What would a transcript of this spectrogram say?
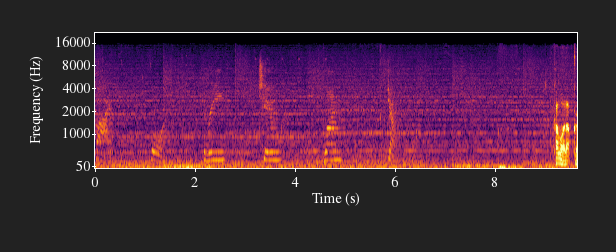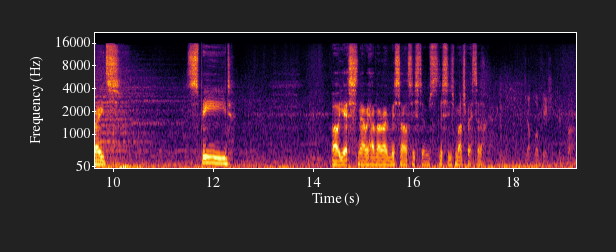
five, four, three, two, one, Come on, upgrades. Speed. Oh yes, now we have our own missile systems. This is much better. Jump location confirmed.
